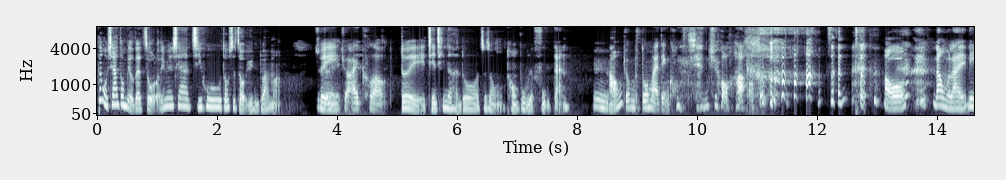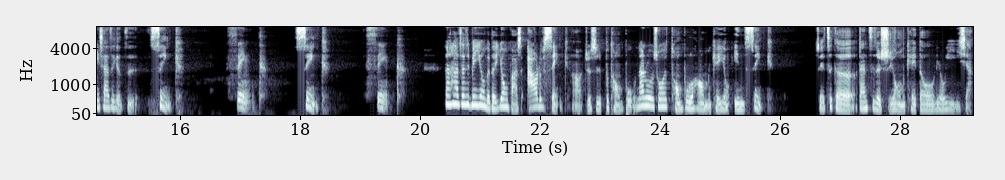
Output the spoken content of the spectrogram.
但我现在都没有在做了，因为现在几乎都是走云端嘛。所以就 iCloud 对，减轻了很多这种同步的负担。嗯，好，就多买点空间就好。真的好哦。那我们来念一下这个字：sync，sync，sync，sync。那它在这边用的的用法是 out of sync 啊，就是不同步。那如果说同步的话，我们可以用 in sync。所以这个单字的使用，我们可以都留意一下。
